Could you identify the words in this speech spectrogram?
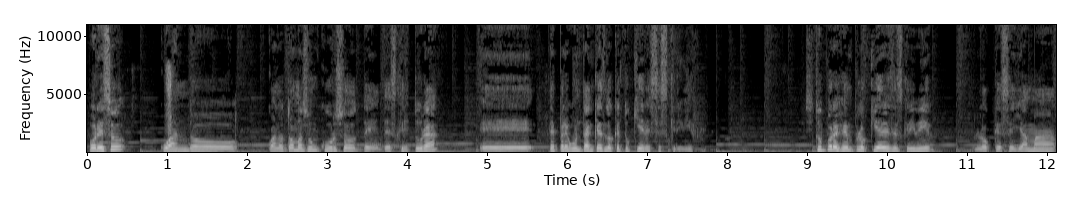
por eso cuando, cuando tomas un curso de, escritura, eh, te preguntan qué es lo que tú quieres escribir. Si tú, por ejemplo, quieres escribir lo que se llama,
